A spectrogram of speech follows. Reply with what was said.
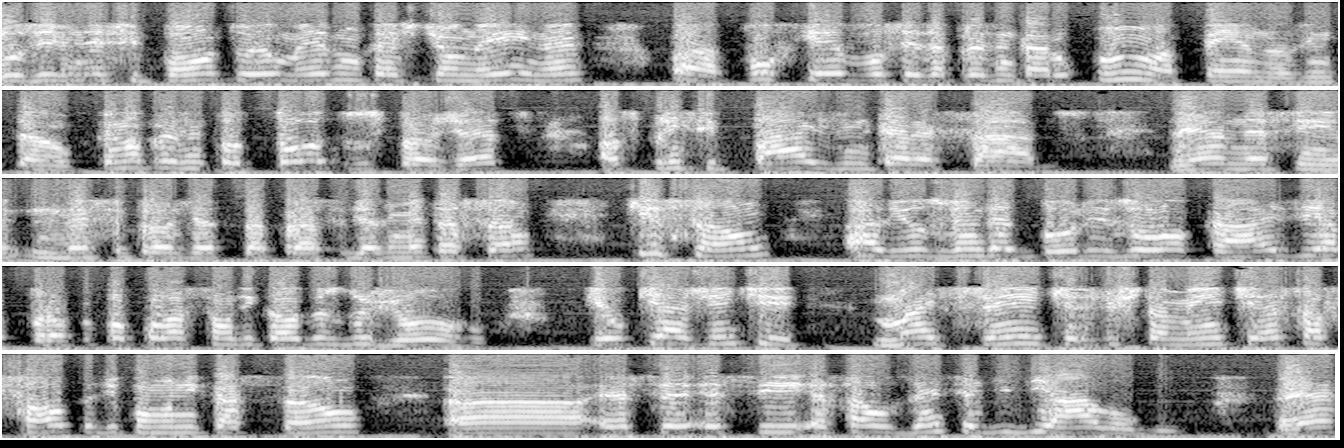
Inclusive, nesse ponto, eu mesmo questionei, né? Ah, por que vocês apresentaram um apenas, então? Porque não apresentou todos os projetos aos principais interessados, né? Nesse, nesse projeto da praça de alimentação, que são ali os vendedores locais e a própria população de Caldas do Jorro. Porque o que a gente mais sente é justamente essa falta de comunicação, uh, esse, esse, essa ausência de diálogo, né?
